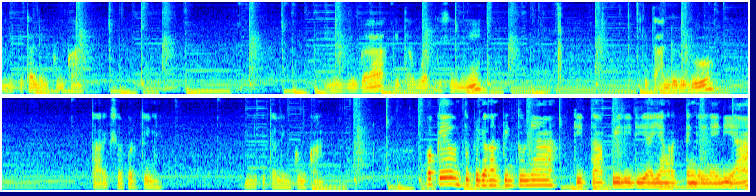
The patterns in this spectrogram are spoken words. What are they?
Ini kita lingkungkan juga kita buat di sini. Kita undo dulu. Tarik seperti ini. Ini kita lingkungkan. Oke untuk pegangan pintunya kita pilih dia yang rectangle ini ya.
